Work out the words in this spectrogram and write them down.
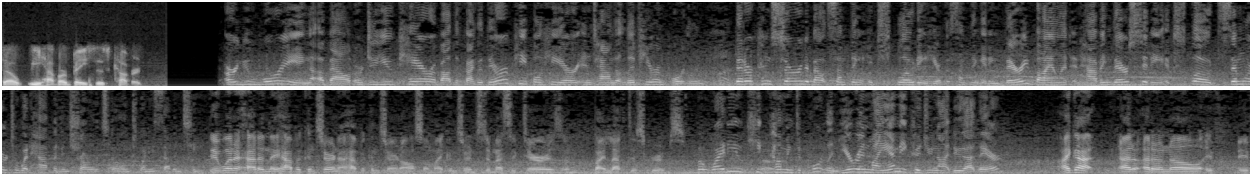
So we have our bases covered. Are you worrying about, or do you care about the fact that there are people here in town that live here in Portland that are concerned about something exploding here, that something getting very violent and having their city explode, similar to what happened in Charlottesville in 2017? They went ahead and they have a concern. I have a concern also. My concern is domestic terrorism by leftist groups. But why do you keep uh, coming to Portland? You're in Miami. Could you not do that there? I got, I don't, I don't know if, if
